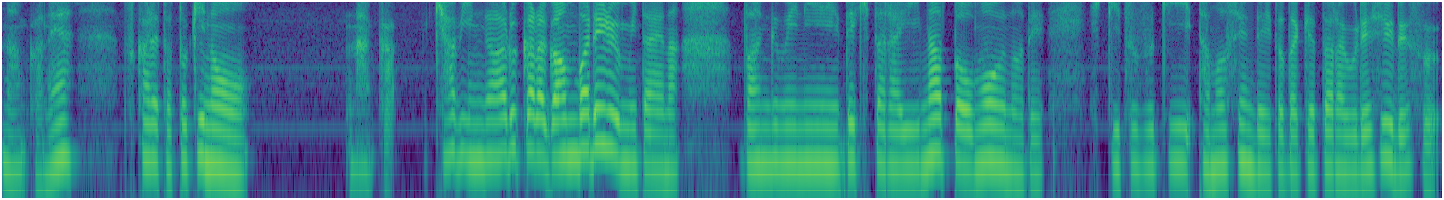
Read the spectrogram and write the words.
なんかね疲れた時のなんかキャビンがあるから頑張れるみたいな番組にできたらいいなと思うので引き続き楽しんでいただけたら嬉しいです。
